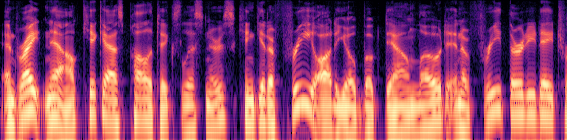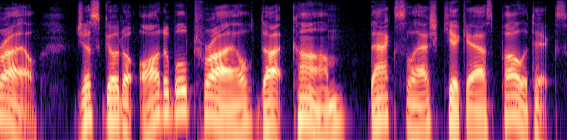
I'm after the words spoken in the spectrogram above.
And right now, Kickass Politics listeners can get a free audiobook download and a free 30-day trial just go to audibletrial.com backslash kickasspolitics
